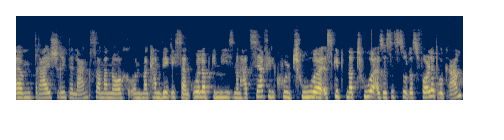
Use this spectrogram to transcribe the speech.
ähm, drei Schritte langsamer noch und man kann wirklich seinen Urlaub genießen. Man hat sehr viel Kultur, es gibt Natur, also es ist so das volle Programm.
